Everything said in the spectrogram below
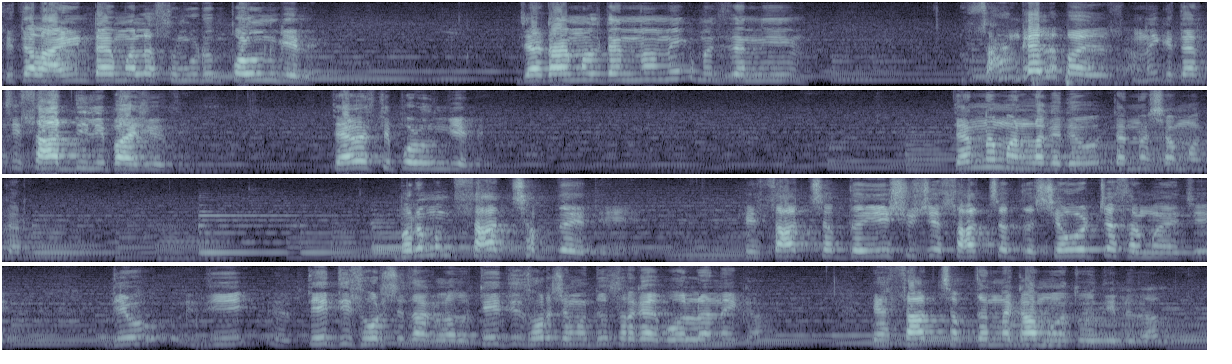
ते त्याला ऐन टायमाला समोरून पळून गेले. ज्या टायमाला त्यांना नाही म्हणजे त्यांनी सांगायला पाहिजे नाही की त्यांची साथ दिली पाहिजे होती त्यावेळेस ते पळून गेले. त्यांना म्हणला का देव त्यांना क्षमा कर. बरं मग सात शब्द येते हे. सात शब्द येशूचे सात शब्द शेवटच्या समयाचे. देव जी तेहतीस वर्ष जागला होतो तेहतीस वर्षामध्ये दुसरं काही बोलला नाही का? या सात शब्दांना का महत्त्व दिलं जातं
